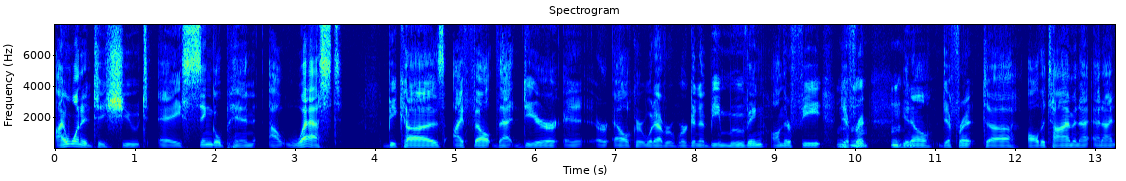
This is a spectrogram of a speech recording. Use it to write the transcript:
I wanted to shoot a single pin out west because I felt that deer and, or elk or whatever were going to be moving on their feet, Mm-hmm. different, you know, different uh, all the time, and I, and I,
